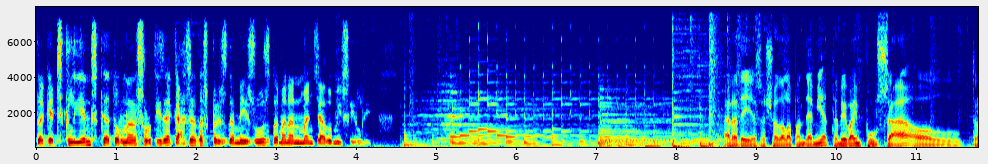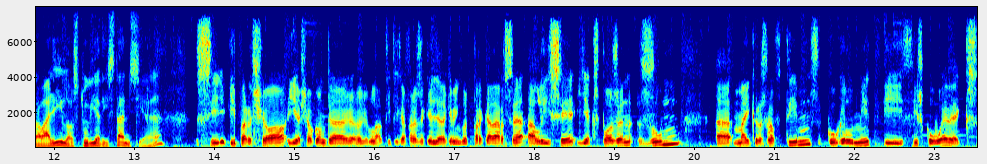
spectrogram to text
d'aquests clients que tornen a sortir de casa després de mesos demanant menjar a domicili. Ara deies, això de la pandèmia també va impulsar el treball i l'estudi a distància, eh? Sí, i per això, i això com que la típica frase aquella que ha vingut per quedar-se, a l'ICE hi exposen Zoom, Microsoft Teams, Google Meet i Cisco Webex.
